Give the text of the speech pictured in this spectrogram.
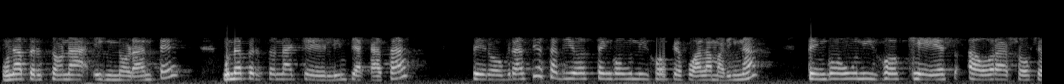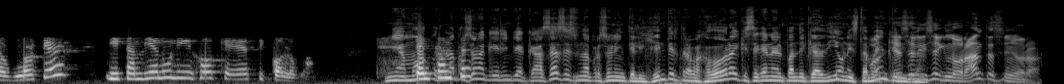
una persona ignorante, una persona que limpia casas, pero gracias a Dios tengo un hijo que fue a la Marina, tengo un hijo que es ahora social worker y también un hijo que es psicólogo. Mi amor, pero una Entonces- persona que limpia casas es una persona inteligente, trabajadora y que se gana el pan de cada día ¿Por honestamente. qué se dice ignorante, señora?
